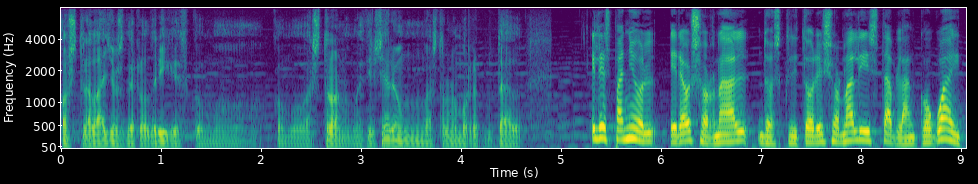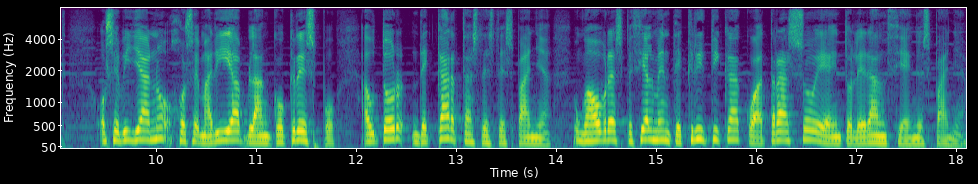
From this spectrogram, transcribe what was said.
aos traballos de Rodríguez como, como astrónomo, é dicir, era un astrónomo reputado. El Español era o xornal do escritor e xornalista Blanco White, o sevillano José María Blanco Crespo, autor de Cartas desde España, unha obra especialmente crítica co atraso e a intolerancia en España.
